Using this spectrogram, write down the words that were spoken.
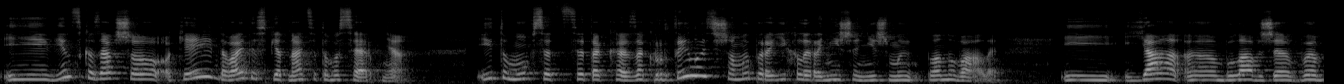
і він сказав, що окей, давайте з 15 серпня. І тому все це так закрутилось, що ми переїхали раніше, ніж ми планували. І я е, була вже в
